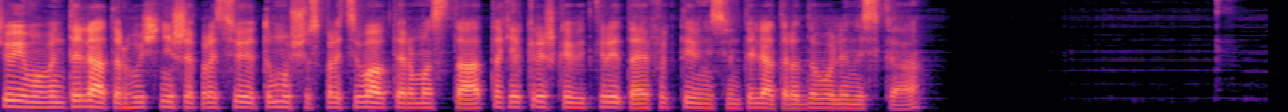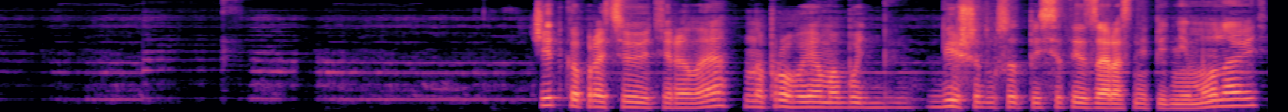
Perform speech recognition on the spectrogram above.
Чуємо, вентилятор гучніше працює, тому що спрацював термостат, так як кришка відкрита, ефективність вентилятора доволі низька. Чітко працюють реле. Напругу я, мабуть, більше 250 зараз не підніму навіть.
